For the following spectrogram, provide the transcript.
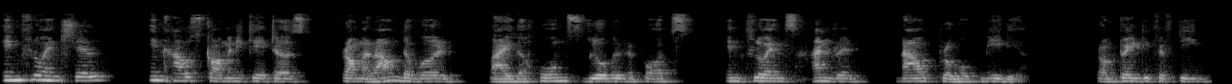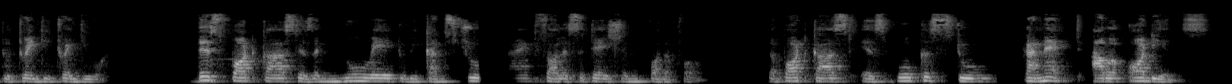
influential in-house communicators from around the world by the Holmes Global Reports Influence 100 now Provoke Media from 2015 to 2021. This podcast is in no way to be construed time solicitation for the firm. The podcast is focused to connect our audience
